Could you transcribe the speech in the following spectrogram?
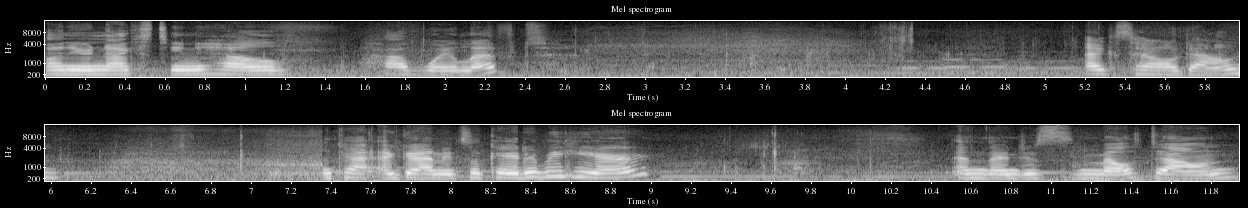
On your next inhale, halfway lift. Exhale down. Okay, again, it's okay to be here. And then just melt down.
